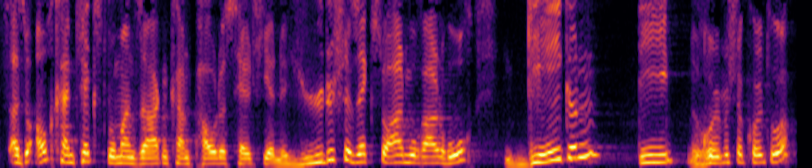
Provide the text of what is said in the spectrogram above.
Ist also auch kein Text, wo man sagen kann, Paulus hält hier eine jüdische Sexualmoral hoch gegen die römische Kultur.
